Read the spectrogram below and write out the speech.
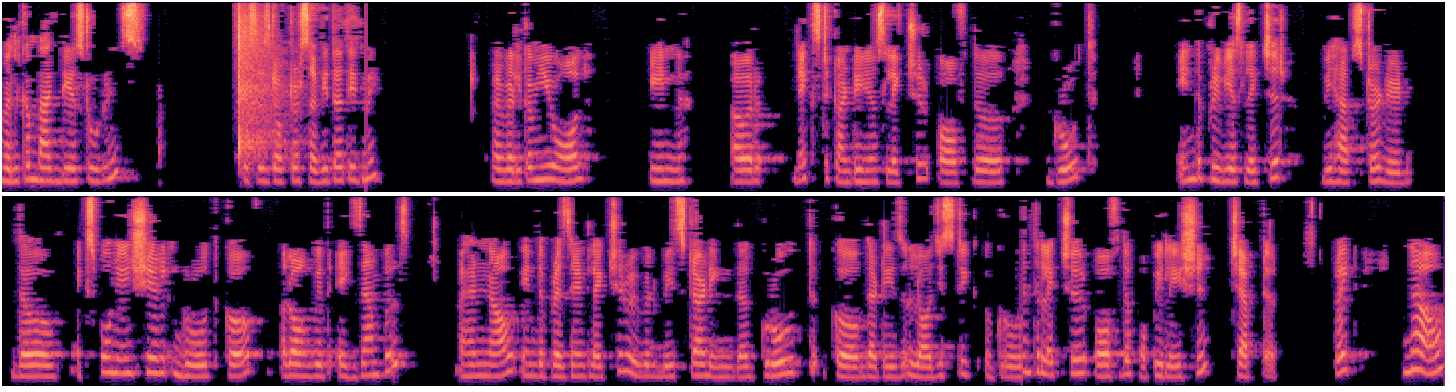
Welcome back, dear students. This is Dr. Savita Tidame. I welcome you all in our next continuous lecture of the growth. In the previous lecture, we have studied the exponential growth curve along with examples. And now in the present lecture, we will be studying the growth curve that is logistic growth. 10th lecture of the population chapter, right? Now,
